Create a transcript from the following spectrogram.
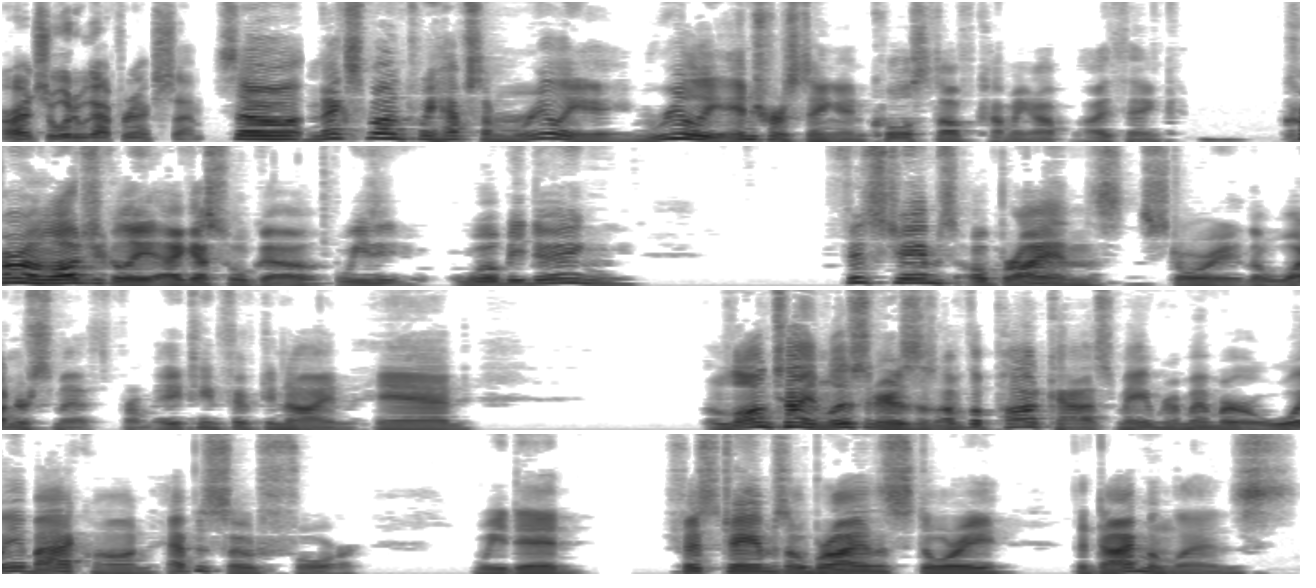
All right, so what do we got for next time? So next month we have some really, really interesting and cool stuff coming up. I think chronologically, I guess we'll go. We will be doing Fitzjames O'Brien's story, The Wondersmith, from 1859, and longtime listeners of the podcast may remember way back on episode four, we did Fitzjames O'Brien's story, The Diamond Lens,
